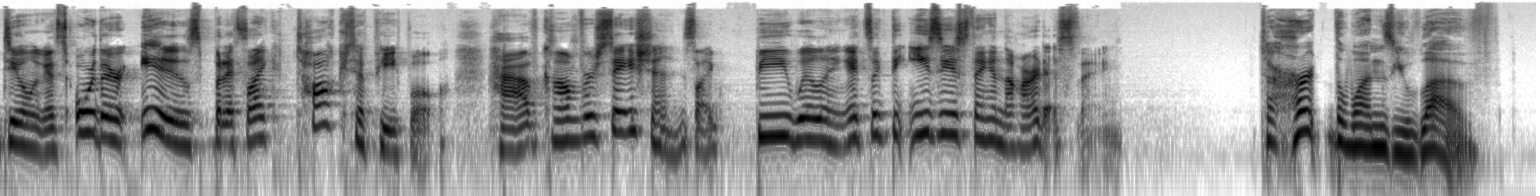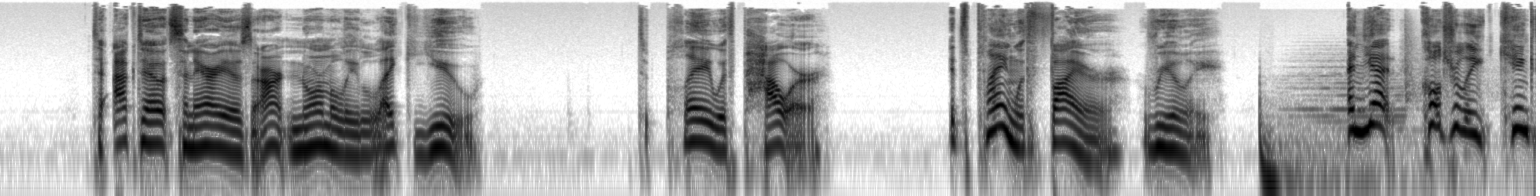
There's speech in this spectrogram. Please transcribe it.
dealing with. Or there is, but it's like talk to people, have conversations, like be willing. It's like the easiest thing and the hardest thing. To hurt the ones you love, to act out scenarios that aren't normally like you, to play with power. It's playing with fire, really. And yet, culturally, kink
